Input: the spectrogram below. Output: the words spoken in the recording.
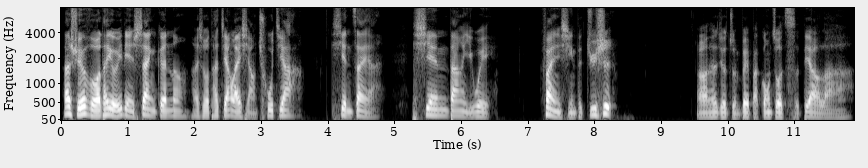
他学佛他有一点善根呢，他说他将来想出家。现在啊，先当一位梵行的居士，然后他就准备把工作辞掉啦，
